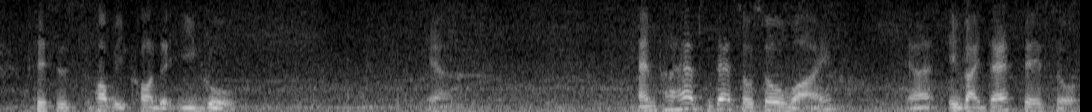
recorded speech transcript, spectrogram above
this is what we call the ego. Yeah. And perhaps that's also why, yeah, if I dare say so,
